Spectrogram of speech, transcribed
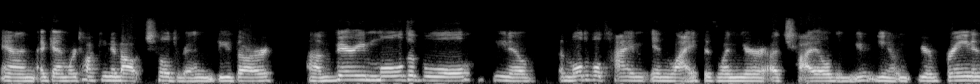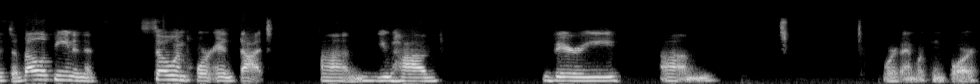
And again, we're talking about children. These are um, very moldable, you know, a moldable time in life is when you're a child and you, you know, your brain is developing and it's so important that um, you have very, um, word I'm looking for,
